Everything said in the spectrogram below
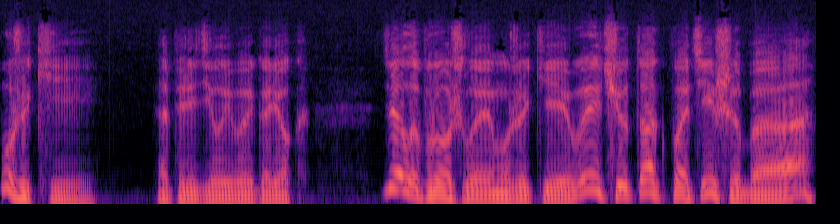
"Мужики", опередил его Игорек. Дело прошлое, мужики, вы чуток потише бы, а?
